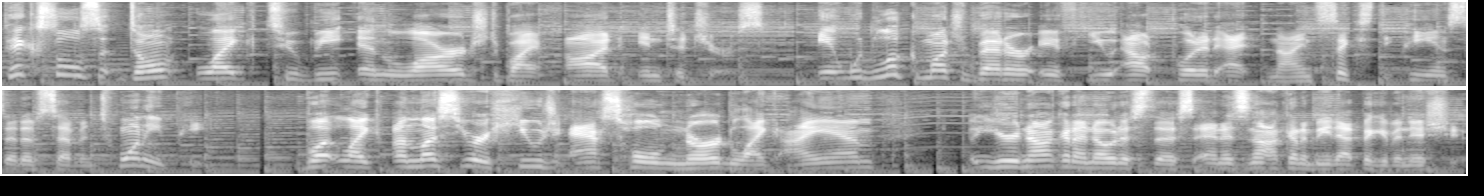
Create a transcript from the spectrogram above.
Pixels don't like to be enlarged by odd integers. It would look much better if you output it at 960p instead of 720p. But like, unless you're a huge asshole nerd like I am, you're not gonna notice this and it's not gonna be that big of an issue.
